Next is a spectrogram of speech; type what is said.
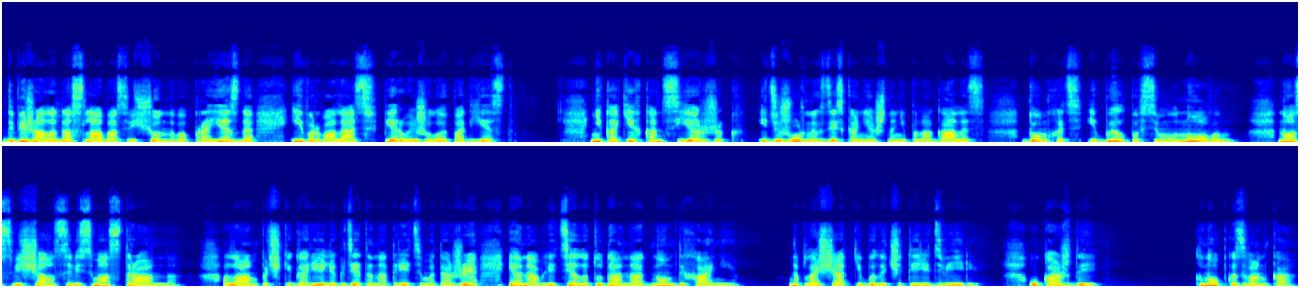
добежала до слабо освещенного проезда и ворвалась в первый жилой подъезд — Никаких консьержек и дежурных здесь, конечно, не полагалось, дом хоть и был по всему новым, но освещался весьма странно. Лампочки горели где-то на третьем этаже, и она влетела туда на одном дыхании. На площадке было четыре двери, у каждой кнопка звонка.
